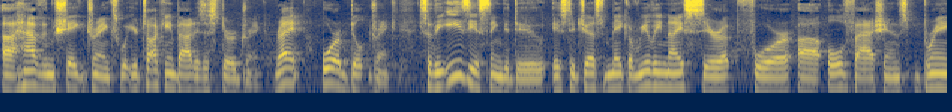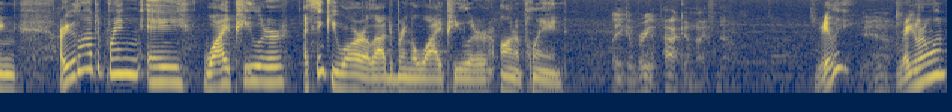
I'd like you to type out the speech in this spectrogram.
uh, have them shake drinks, what you're talking about is a stirred drink, right? Or a built drink. So the easiest thing to do is to just make a really nice syrup for uh, old fashions. Bring. Are you allowed to bring a Y peeler? I think you are allowed to bring a Y peeler on a plane. Well, you can bring a pocket knife now. Really? Yeah. Regular one?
